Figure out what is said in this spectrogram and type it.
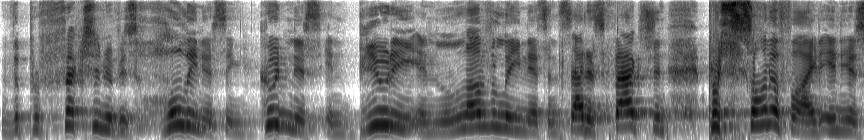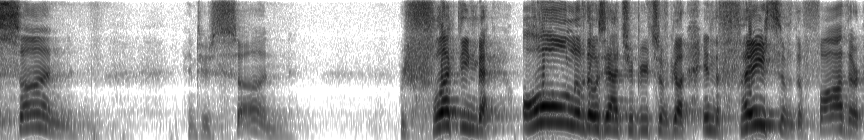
the perfection of his holiness and goodness and beauty and loveliness and satisfaction personified in his Son. And his Son, reflecting back all of those attributes of God in the face of the Father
